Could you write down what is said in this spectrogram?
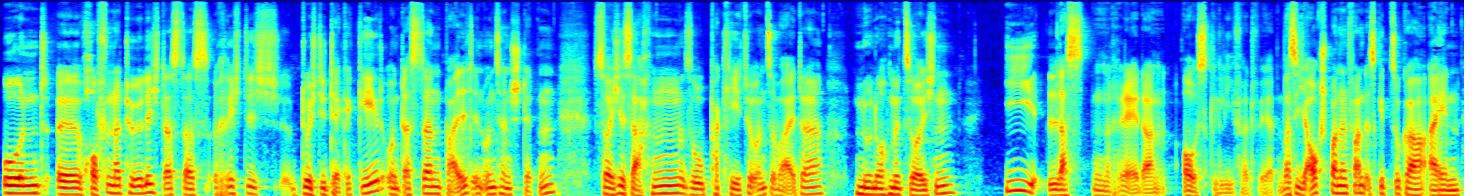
und äh, hoffen natürlich, dass das richtig durch die Decke geht und dass dann bald in unseren Städten solche Sachen, so Pakete und so weiter, nur noch mit solchen E-Lastenrädern ausgeliefert werden. Was ich auch spannend fand, es gibt sogar ein,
